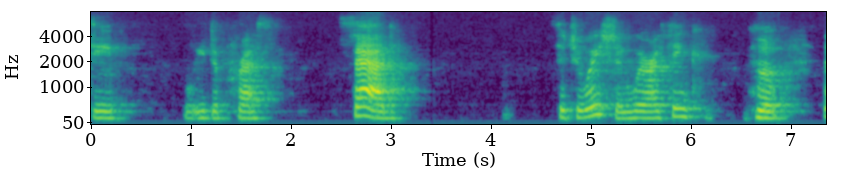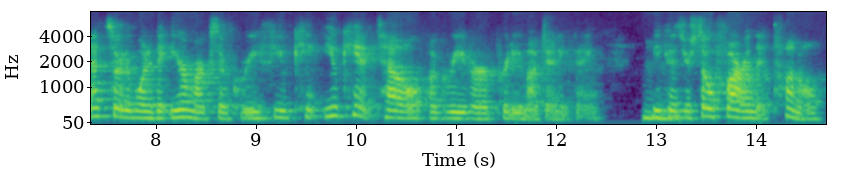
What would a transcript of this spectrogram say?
deeply depressed, sad situation where I think that's sort of one of the earmarks of grief. You can't you can't tell a griever pretty much anything mm-hmm. because you're so far in the tunnel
